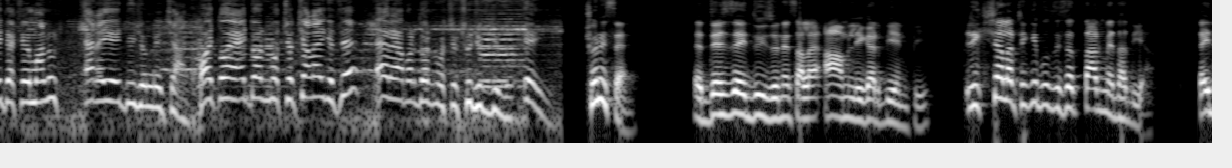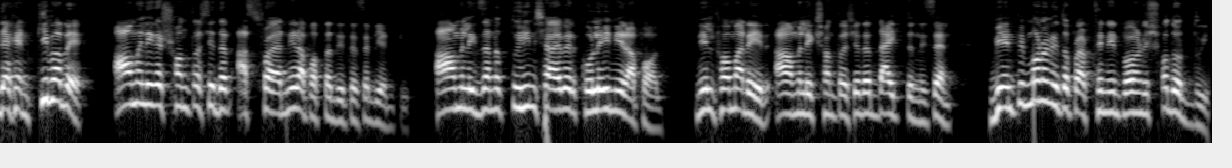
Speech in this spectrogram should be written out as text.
এই দেশের মানুষ, এরাই এই দুজনে চায়। হয়তো এই দশ বছর চালাই গেছে এরা আবার দশ বছর সুযোগ দিব। এই। শুনেছেন? দেশ যে দুইজনে চালায় আওয়ামী লীগ আর বিএনপি রিক্সাওয়ালা ঠিকই বুঝেছে তার মেধা দিয়া। তাই দেখেন, কীভাবে আওয়ামী লীগের সন্ত্রাসীদের আশ্রয় আর নিরাপত্তা দিতেছে বিএনপি আওয়ামী লীগ যেন তুহিন সাহেবের কোলেই নিরাপদ। নীলফামারীর আওয়ামী লীগ সন্ত্রাসীদের দায়িত্ব নিছেন। বিএনপি মনোনীত প্রার্থী নীলফামারীর সদর দুই।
